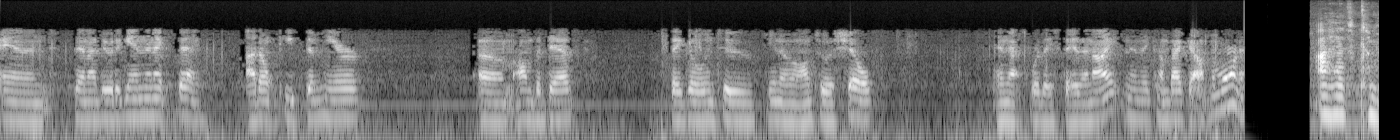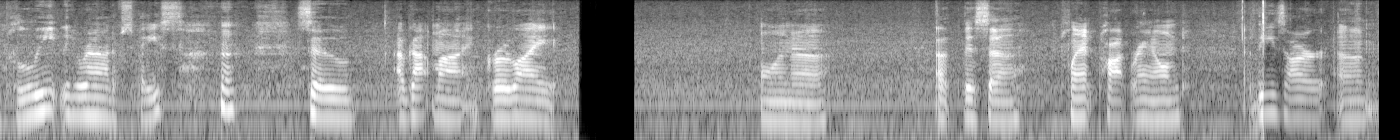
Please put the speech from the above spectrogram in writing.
and then I do it again the next day. I don't keep them here um, on the desk. They go into, you know, onto a shelf, and that's where they stay the night, and then they come back out in the morning. I have completely run out of space, so I've got my grow light on uh, this uh, plant pot round. These are um,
